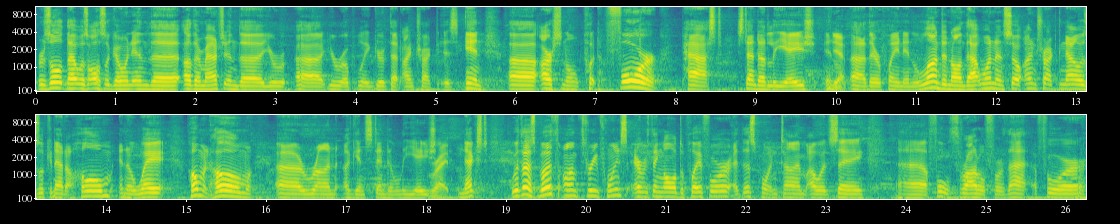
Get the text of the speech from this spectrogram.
result that was also going in the other match in the Euro, uh, Europa League group that Eintracht is in. Uh, Arsenal put four past Standard Liège. In, Yeah. uh, they were playing in London on that one, and so Eintracht now is looking at a home and away, home and home uh, run against Standard Liège. Right. Next, with us both on three points, everything all to play for at this point in time. I would say uh, full throttle for that for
